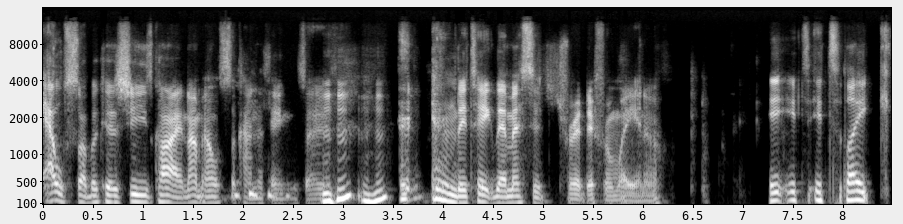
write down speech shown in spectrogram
Elsa because she's kind, I'm Elsa kind of thing. So hmm hmm they take their message for a different way, you know. it, it's it's like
